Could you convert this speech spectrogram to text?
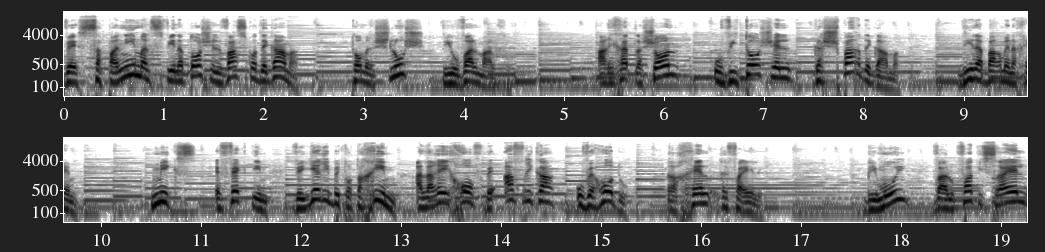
וספנים על ספינתו של וסקו דה גמא, תומר שלוש ויובל מלכי. עריכת לשון וביתו של גשפר דה גמא, דינה בר מנחם. מיקס, אפקטים וירי בתותחים על ערי חוף באפריקה ובהודו, רחל רפאלי. בימוי ואלופת ישראל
